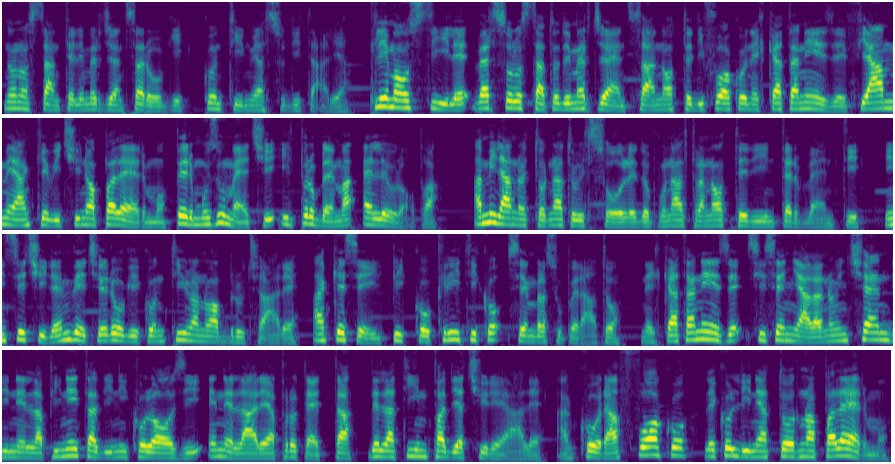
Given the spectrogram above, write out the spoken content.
nonostante l'emergenza roghi continui al sud Italia. Clima ostile verso lo stato d'emergenza, notte di fuoco nel Catanese, fiamme anche vicino a Palermo. Per Musumeci il problema è l'Europa. A Milano è tornato il sole dopo un'altra notte di interventi. In Sicilia invece i roghi continuano a bruciare, anche se il picco critico sembra superato. Nel Catanese si segnalano incendi nella pineta di Nicolosi e nell'area protetta della Timpa di Acireale. Ancora a fuoco le colline attorno a Palermo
